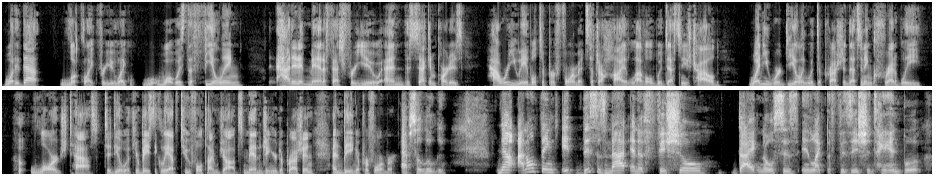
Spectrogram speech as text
What did that look like for you? Like, w- what was the feeling? How did it manifest for you? And the second part is, how were you able to perform at such a high level with Destiny's Child when you were dealing with depression? That's an incredibly large task to deal with. You basically have two full time jobs, managing your depression and being a performer. Absolutely. Now, I don't think it, this is not an official diagnosis in like the physician's handbook.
